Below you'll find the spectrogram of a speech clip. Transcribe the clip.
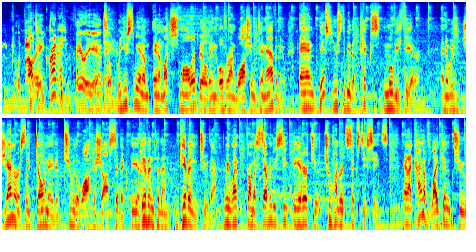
but I'll take credit. Very handsome. We used to be in a, in a much smaller building over on Washington Avenue, and this used to be the Pix movie theater. And it was generously donated to the Waukesha Civic Theater. Given to them. Given to them. We went from a 70 seat theater to 260 seats. And I kind of liken to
